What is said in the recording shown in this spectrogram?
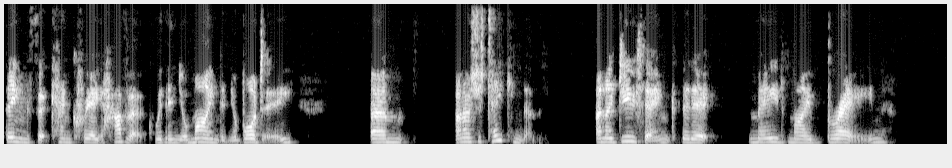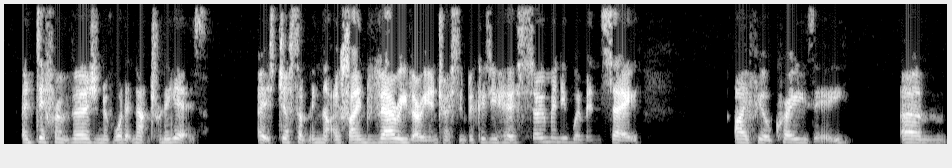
things that can create havoc within your mind and your body. Um, and I was just taking them. And I do think that it made my brain a different version of what it naturally is. It's just something that I find very, very interesting because you hear so many women say, I feel crazy. Um,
